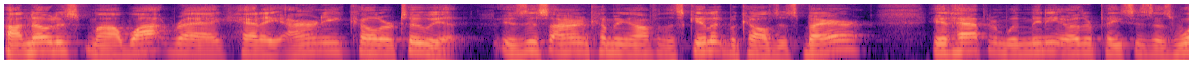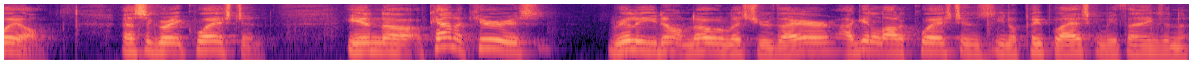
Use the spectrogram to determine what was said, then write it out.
I noticed my white rag had a irony color to it. Is this iron coming off of the skillet because it's bare? It happened with many other pieces as well. That's a great question. And uh, I'm kind of curious, really you don't know unless you're there. I get a lot of questions, you know, people asking me things and uh,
